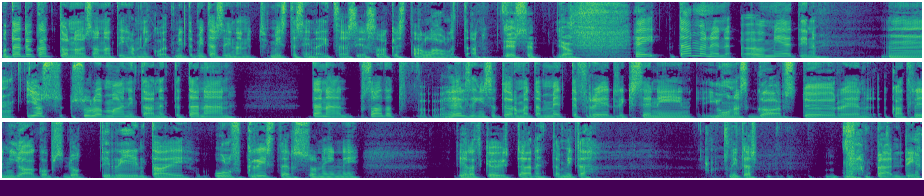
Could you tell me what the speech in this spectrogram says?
Mutta täytyy katsoa noin sanat ihan niin kuin, että mitä, mitä siinä nyt, mistä siinä itse asiassa oikeastaan lauletaan. Tee se, joo. Hei, tämmöinen mietin, mm, jos sulle mainitaan, että tänään, tänään saatat Helsingissä törmätä Mette Fredrikseniin, Jonas Gaar Störeen, Katrin Jakobsdotteriin tai Ulf Kristerssoniin, niin tiedätkö yhtään, että mitä, mitäs bändiä,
